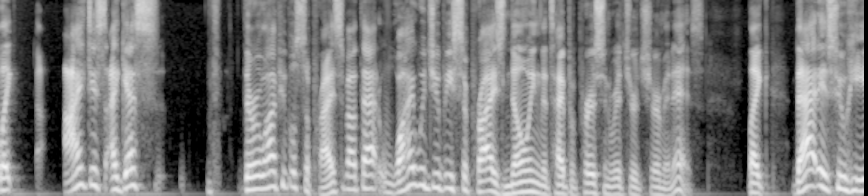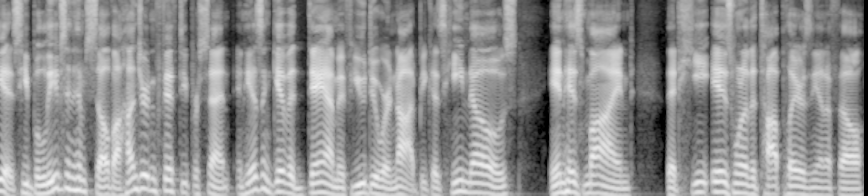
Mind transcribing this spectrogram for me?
Like I just, I guess there are a lot of people surprised about that. Why would you be surprised knowing the type of person Richard Sherman is? Like that is who he is. He believes in himself 150% and he doesn't give a damn if you do or not because he knows in his mind that he is one of the top players in the NFL.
